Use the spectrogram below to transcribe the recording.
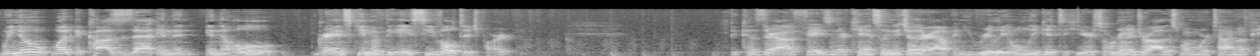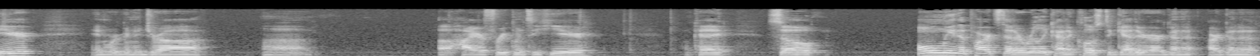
We know what it causes that in the in the whole grand scheme of the AC voltage part because they're out of phase and they're canceling each other out and you really only get to hear so we're going to draw this one more time up here and we're going to draw uh, a higher frequency here okay? So only the parts that are really kind of close together are gonna are gonna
